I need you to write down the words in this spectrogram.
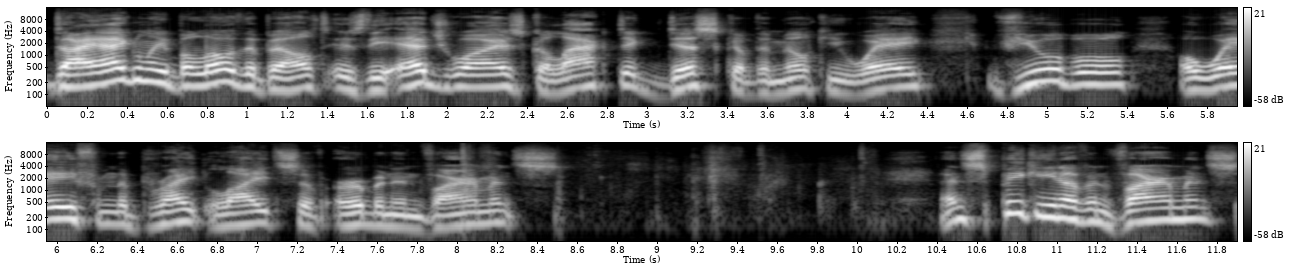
Diagonally below the belt is the edgewise galactic disk of the Milky Way, viewable away from the bright lights of urban environments. And speaking of environments,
